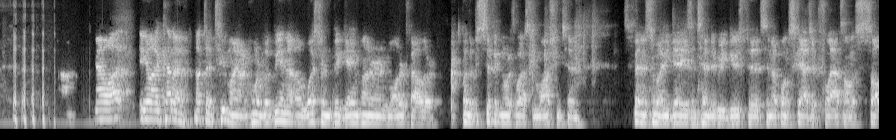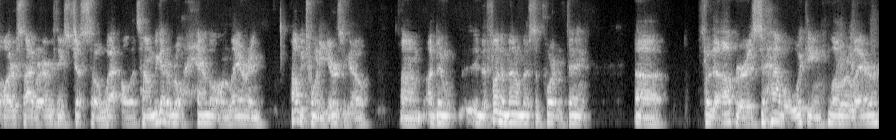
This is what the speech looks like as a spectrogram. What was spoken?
um, now, I, you know, I kind of not to toot my own horn, but being a Western big game hunter and waterfowler from the Pacific Northwest in Washington, spending so many days in 10 degree goose pits and up on Skagit Flats on the saltwater side where everything's just so wet all the time. We got a real handle on layering probably 20 years ago. Um, I've been in the fundamental most important thing uh, for the upper is to have a wicking lower layer,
